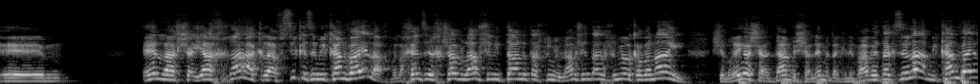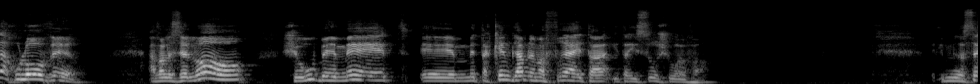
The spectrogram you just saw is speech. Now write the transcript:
אמ, אלא שייך רק להפסיק את זה מכאן ואילך, ולכן זה עכשיו לאו שניתן לתשלומים. לאו שניתן לתשלומים הכוונה היא שברגע שאדם משלם את הגניבה ואת הגזלה, מכאן ואילך הוא לא עובר. אבל זה לא שהוא באמת אה, מתקן גם למפרע את, ה, את האיסור שהוא עבר. אם ננסה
